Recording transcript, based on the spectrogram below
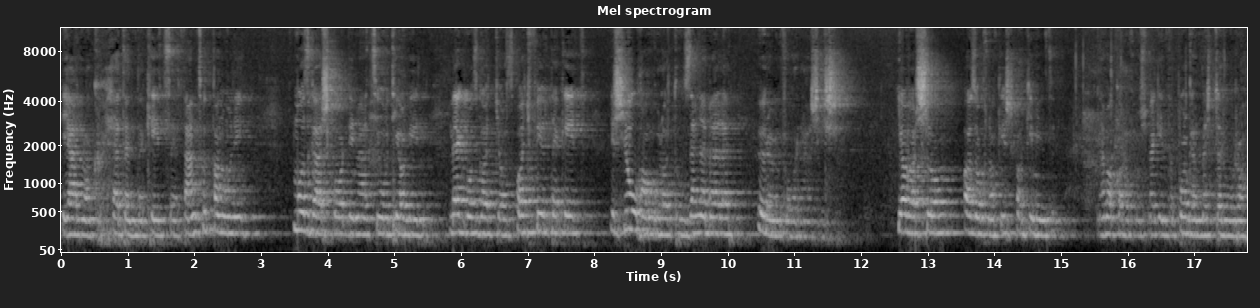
járnak hetente kétszer táncot tanulni, mozgáskoordinációt javít, megmozgatja az agyféltekét, és jó hangulatú zene mellett örömforrás is. Javaslom azoknak is, aki mint nem akarok most megint a polgármester úrra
